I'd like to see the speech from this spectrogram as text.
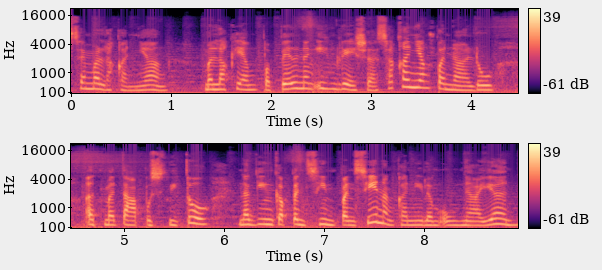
sa Malacanang. Malaki ang papel ng Iglesia sa kanyang panalo at matapos nito, naging kapansin-pansin ang kanilang ugnayan.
